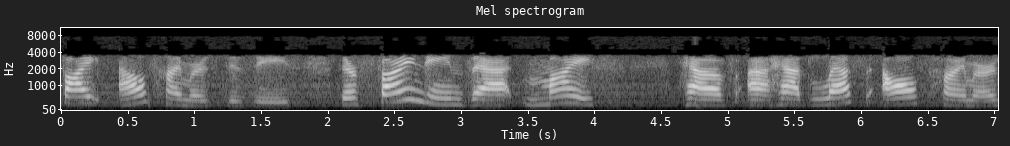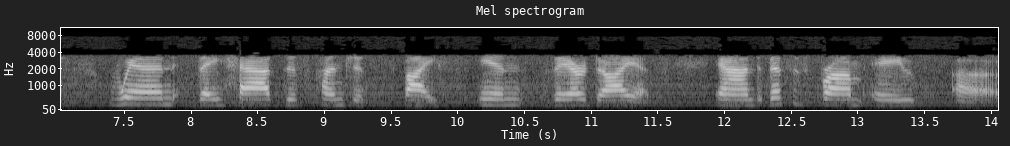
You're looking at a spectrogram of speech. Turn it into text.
fight Alzheimer's disease. They're finding that mice have uh, had less Alzheimer's when they had this pungent spice in their diets. And this is from a uh,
